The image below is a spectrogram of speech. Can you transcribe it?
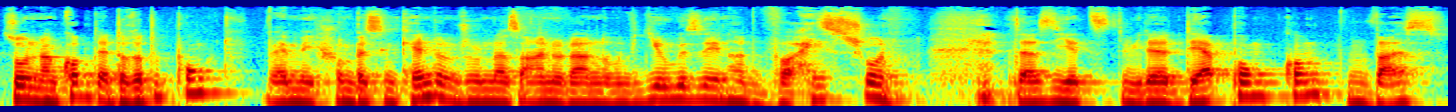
So, und dann kommt der dritte Punkt. Wer mich schon ein bisschen kennt und schon das ein oder andere Video gesehen hat, weiß schon, dass jetzt wieder der Punkt kommt. Was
